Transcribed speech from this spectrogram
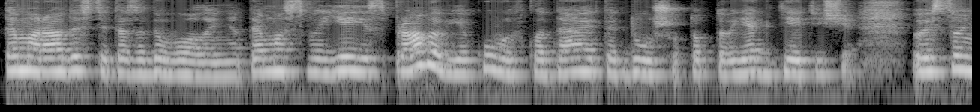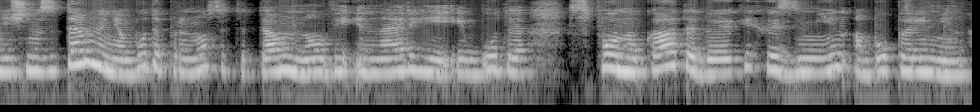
тема радості та задоволення, тема своєї справи, в яку ви вкладаєте душу, тобто як дітище. Ось сонячне затемнення буде приносити там нові енергії і буде спонукати до якихось змін або перемін.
